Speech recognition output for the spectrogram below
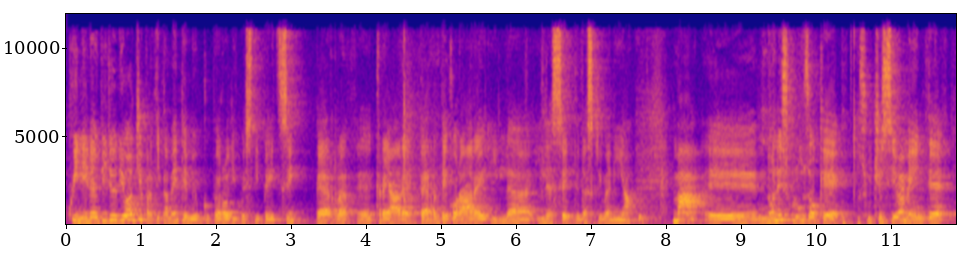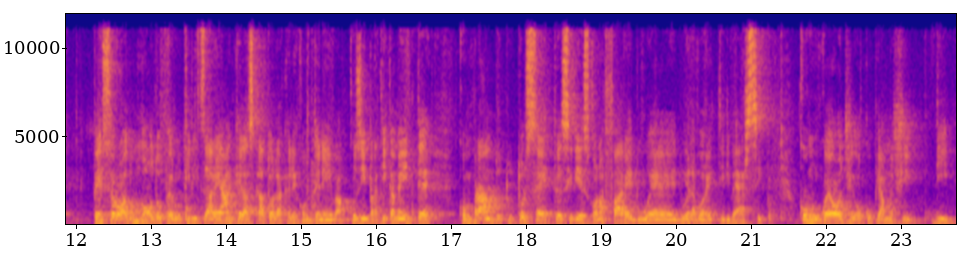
Quindi nel video di oggi praticamente mi occuperò di questi pezzi per eh, creare per decorare il, il, set da scrivania. Ma eh, non escluso che successivamente penserò ad un modo per utilizzare anche la scatola che le conteneva. Così praticamente comprando tutto il set si riescono a fare due, due lavoretti diversi. Comunque oggi occupiamoci di,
